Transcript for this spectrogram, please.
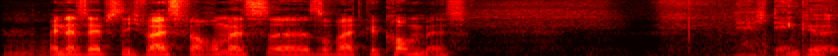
Mhm. wenn er selbst nicht weiß, warum es äh, so weit gekommen ist. Ja, ich denke,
